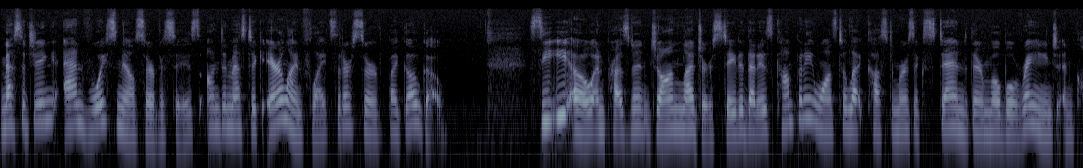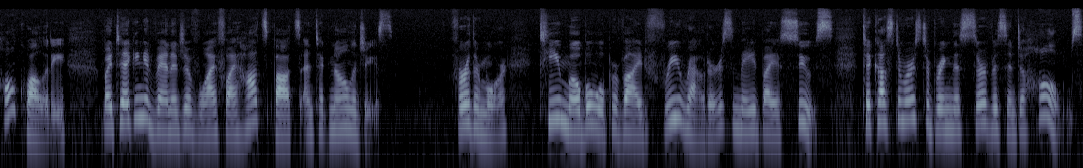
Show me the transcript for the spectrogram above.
messaging, and voicemail services on domestic airline flights that are served by GoGo. CEO and President John Legere stated that his company wants to let customers extend their mobile range and call quality by taking advantage of Wi-Fi hotspots and technologies. Furthermore, T-Mobile will provide free routers made by ASUS to customers to bring this service into homes,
